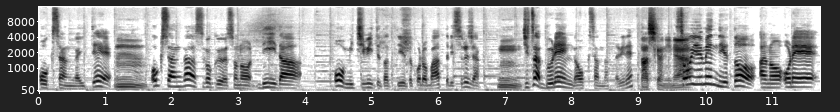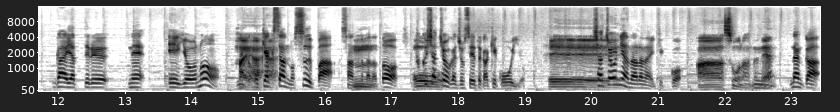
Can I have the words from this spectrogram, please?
奥さんがいてうん。奥さんがすごくそのリーダーを導いてたっていうところもあったりするじゃん。うん。実はブレーンが奥さんだったりね。確かにね。そういう面で言うとあの俺がやってるね営業のなんかお客さんのスーパーさんとかだと、うん。副社長が女性とか結構多いよ社長にはならない結構、ああそうなんだね、うん。なんか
